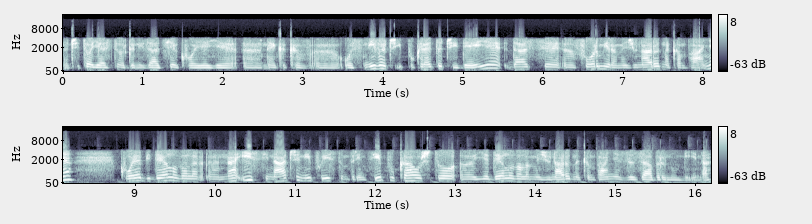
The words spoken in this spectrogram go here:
Znači to jeste organizacija koja je e, nekakav e, osnivač i pokretač ideje da se e, formira međunarodna kampanja koja bi delovala na isti način i po istom principu kao što je delovala međunarodna kampanja za zabranu mina.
